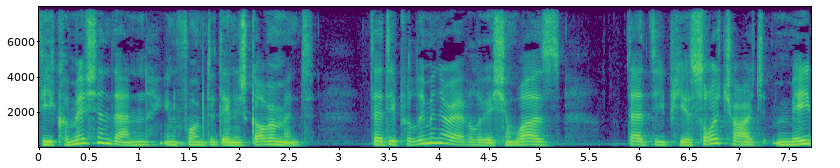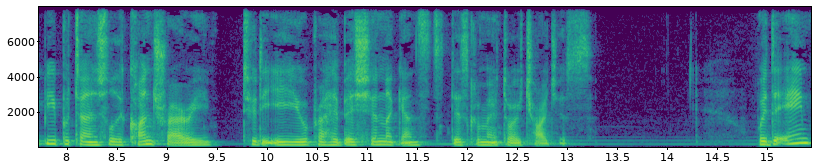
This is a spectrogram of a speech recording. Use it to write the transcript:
The Commission then informed the Danish government that the preliminary evaluation was that the PSO charge may be potentially contrary to the EU prohibition against discriminatory charges. With the aim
